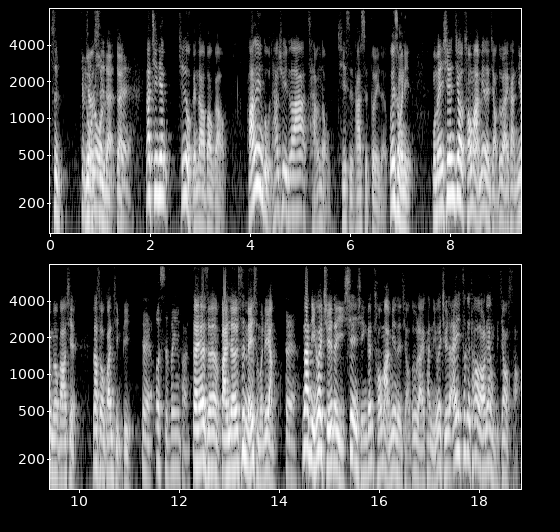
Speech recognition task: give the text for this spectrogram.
是弱势的，对，对。那今天其实我跟大家报告，航运股它去拉长龙，其实它是对的。为什么你？我们先就筹码面的角度来看，你有没有发现那时候关紧闭？对，二十分一盘。对，二十分，反而是没什么量。对。那你会觉得以现行跟筹码面的角度来看，你会觉得哎，这个套牢量比较少，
